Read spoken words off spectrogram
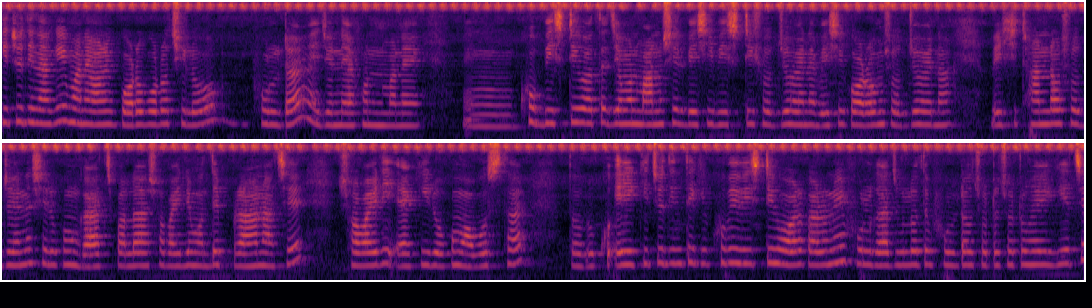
কিছুদিন আগে মানে অনেক বড় বড় ছিল ফুলটা, এই জন্য এখন মানে খুব বৃষ্টি হতে যেমন মানুষের বেশি বৃষ্টি সহ্য হয় না, বেশি গরম সহ্য হয় না, বেশি ঠান্ডাও সহ্য হয় না, সেরকম গাছপালা সবাইয়ের মধ্যে প্রাণ আছে, সবাইরই একই রকম অবস্থা। তো এই কিছুদিন থেকে খুবই বৃষ্টি হওয়ার কারণে ফুল গাছগুলোতে ফুলটাও ছোট ছোট হয়ে গিয়েছে,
